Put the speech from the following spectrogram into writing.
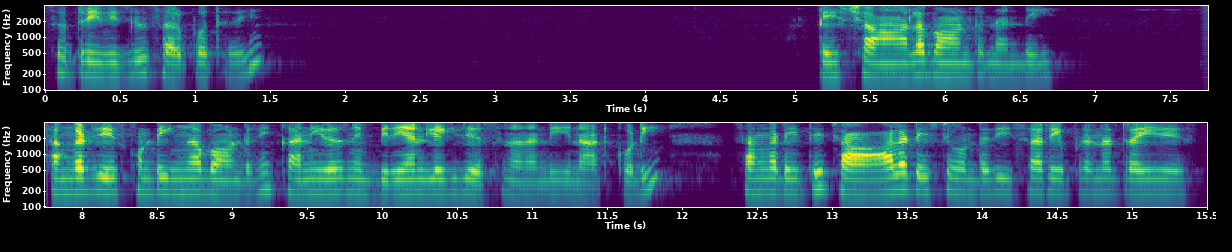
సో త్రీ విజిల్స్ సరిపోతుంది. టేస్ట్ చాలా బాగుంటుందండి. సంగటి చేసుకుంటే ఇంకా బాగుంటుంది. కానీ ఈరోజు నేను బిర్యానీలోకి చేస్తున్నానండి ఈ నాటుకోడి. సంగటి అయితే చాలా టేస్టీగా ఉంటుంది. ఈసారి ఎప్పుడైనా ట్రై చేస్తే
